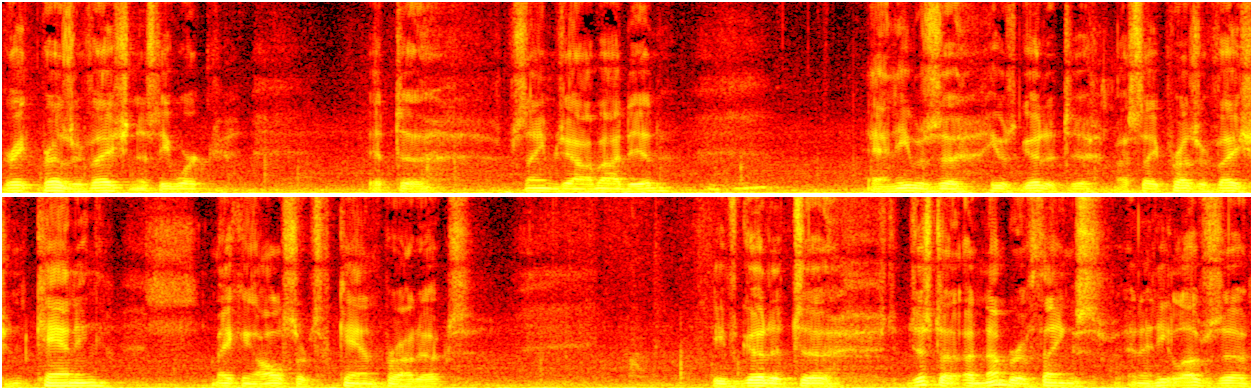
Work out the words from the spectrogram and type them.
great preservationist. He worked at the same job I did. Mm-hmm and he was uh, he was good at uh, I say preservation, canning, making all sorts of canned products. He's good at uh, just a, a, number of things, and he loves uh,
